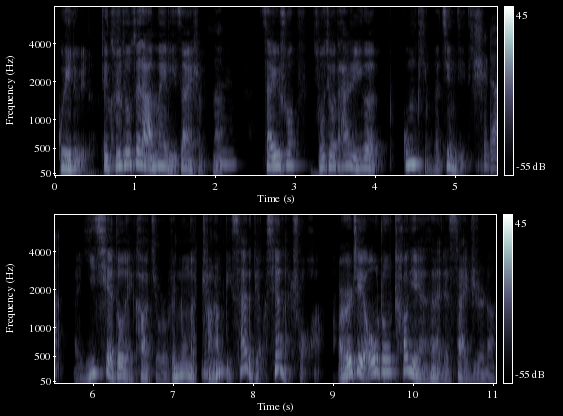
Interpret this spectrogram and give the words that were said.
规律的。这足球最大的魅力在什么呢？嗯，在于说足球它是一个公平的竞技体，是的，啊，一切都得靠九十分钟的场上嗯比赛的表现来说话。而这欧洲超级联赛这赛制呢，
